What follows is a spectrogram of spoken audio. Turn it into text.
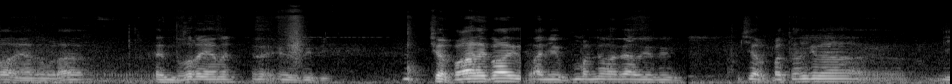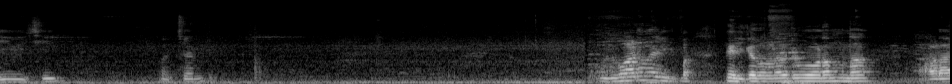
പറയാതെ ഇവിടെ എന്ത് പറയാന്? രീതി ചെറുപ്പകാലം ഇപ്പൊ അനിയപ്പം പറഞ്ഞ പോലെ അത് തന്നെ. ചെറുപ്പത്തിൽ ഇങ്ങനെ ജീവിച്ച് അച്ഛൻ ഒരുപാട് എനിക്ക് എനിക്ക് തോന്നുന്ന ഒരു ഓണം എന്നാ അവിടെ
